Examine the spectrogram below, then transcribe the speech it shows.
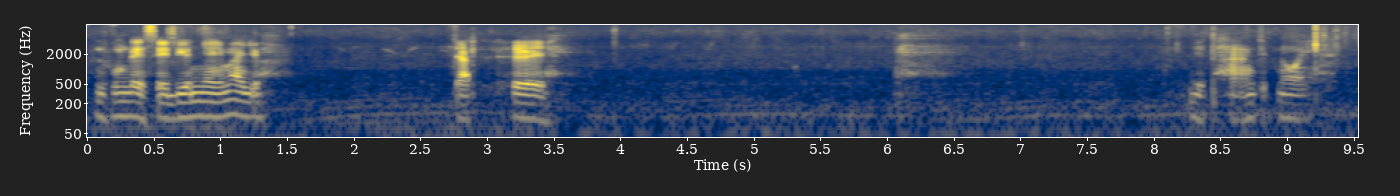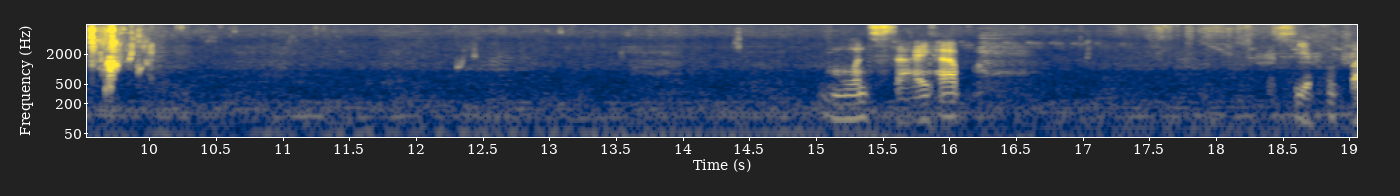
อันผมได้ใส่เดือนใหญ่มากอยู่ จัดเลยเด็ดหางจักหน่อยม้วนสายครับ เสียบลงไป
